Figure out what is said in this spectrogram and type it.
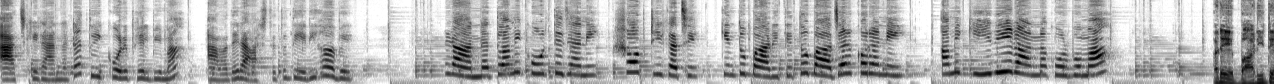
আজকে রান্নাটা তুই করে ফেলবি মা। আমাদের আসতে তো দেরি হবে। রান্না তো আমি করতে জানি সব ঠিক আছে কিন্তু বাড়িতে তো বাজার করা নেই। আমি কি দিয়ে রান্না করব মা? আরে বাড়িতে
